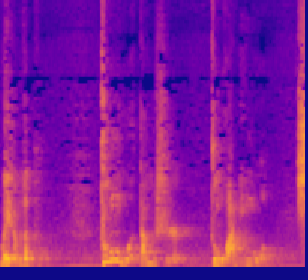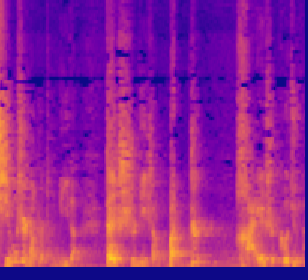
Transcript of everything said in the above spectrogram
为什么这么说？中国当时中华民国形式上是统一的，但实际上本质还是割据的。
